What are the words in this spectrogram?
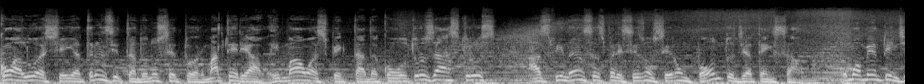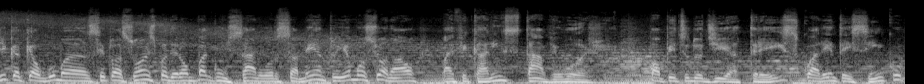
Com a lua cheia transitando no setor material e mal aspectada com outros astros, as finanças precisam ser um ponto de atenção. O momento indica que algumas situações poderão bagunçar o orçamento e emocional vai ficar instável hoje. Palpite do dia 3, 45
